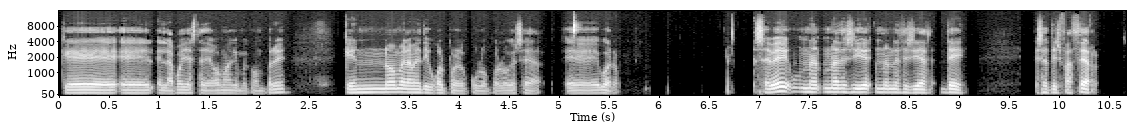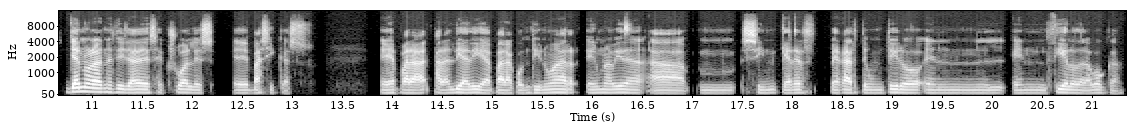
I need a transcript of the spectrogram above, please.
que eh, la polla esta de goma que me compré, que no me la metí igual por el culo, por lo que sea. Eh, bueno, se ve una, una, necesidad, una, necesidad, de satisfacer ya no las necesidades sexuales eh, básicas eh, para, para, el día a día, para continuar en una vida mm, sin querer pegarte un tiro en, el cielo de la boca.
